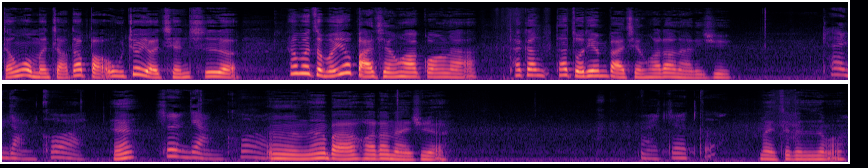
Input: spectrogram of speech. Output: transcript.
等我们找到宝物就有钱吃了。他们怎么又把钱花光了？他刚他昨天把钱花到哪里去？剩两块。啊？剩两块。嗯，那把它花到哪里去了？买这个。买这个是什么？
